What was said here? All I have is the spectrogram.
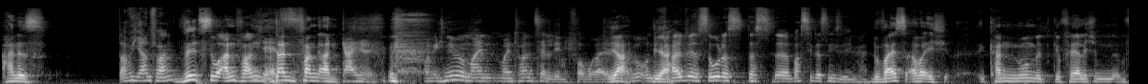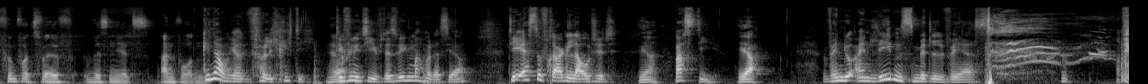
Hannes, Darf ich anfangen? willst du anfangen? Yes. Dann fang an. Geil. Und ich nehme meinen, meinen tollen Zettel, den ich vorbereitet Ja, habe, und ja. ich halte es so, dass, dass äh, Basti das nicht sehen kann. Du weißt aber, ich kann nur mit gefährlichem 5 vor 12 Wissen jetzt antworten. Genau, ja, völlig richtig. Ja. Definitiv. Deswegen machen wir das ja. Die erste Frage lautet: Ja. Basti, Ja. wenn du ein Lebensmittel wärst. Was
